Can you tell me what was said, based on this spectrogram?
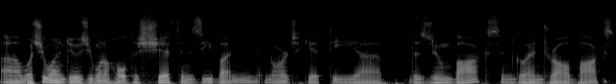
uh, what you want to do is you want to hold the Shift and Z button in order to get the uh, the zoom box and go ahead and draw a box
